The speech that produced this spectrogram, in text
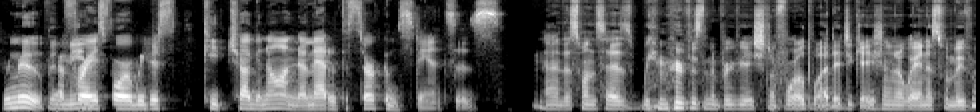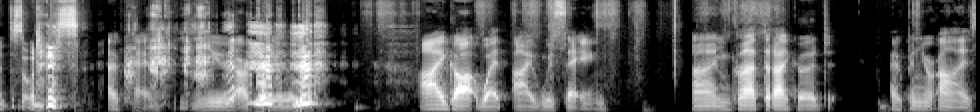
We move. A mean- phrase for we just keep chugging on no matter the circumstances. No, this one says "we move" is an abbreviation of Worldwide Education and Awareness for Movement Disorders. Okay, you are clearly. I got what I was saying. I'm glad that I could open your eyes.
